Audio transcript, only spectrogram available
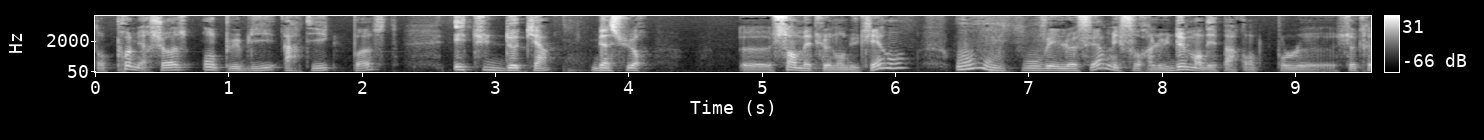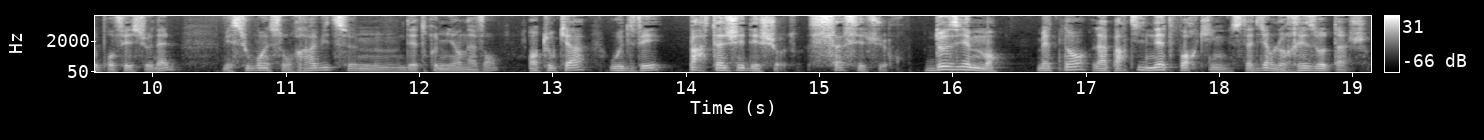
Donc première chose, on publie article, post, étude de cas, bien sûr euh, sans mettre le nom du client, ou vous pouvez le faire, mais il faudra lui demander par contre pour le secret professionnel. Mais souvent ils sont ravis d'être mis en avant. En tout cas, vous devez partager des choses, ça c'est sûr. Deuxièmement, maintenant la partie networking, c'est-à-dire le réseautage.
